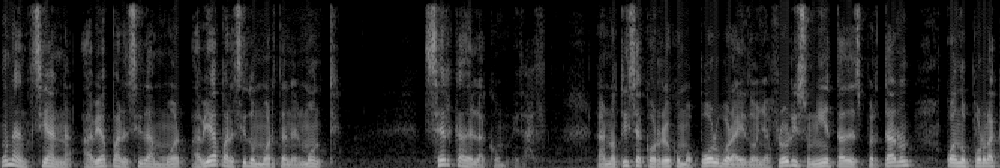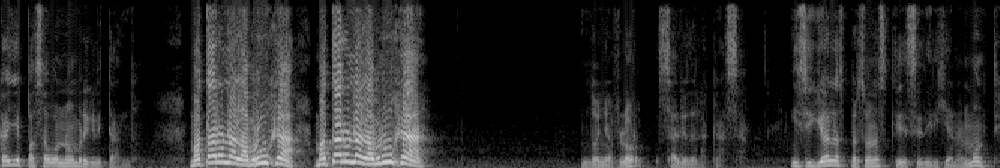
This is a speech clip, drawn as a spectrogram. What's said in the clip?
Una anciana había aparecido, muerta en el monte, cerca de la comunidad. La noticia corrió como pólvora y doña Flor y su nieta despertaron cuando por la calle pasaba un hombre gritando ¡Mataron a la bruja! ¡Mataron a la bruja! Doña Flor salió de la casa y siguió a las personas que se dirigían al monte.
